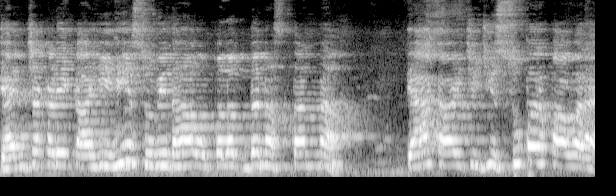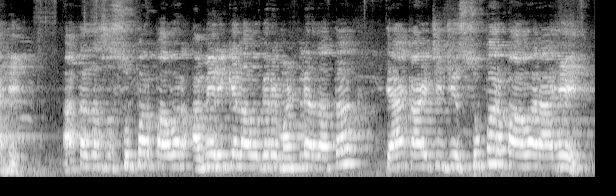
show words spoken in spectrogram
त्यांच्याकडे काहीही सुविधा उपलब्ध नसताना त्या काळची जी सुपर पॉवर आहे आता जसं सुपर पॉवर अमेरिकेला वगैरे म्हटलं जातं त्या काळची जी सुपर पॉवर आहे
